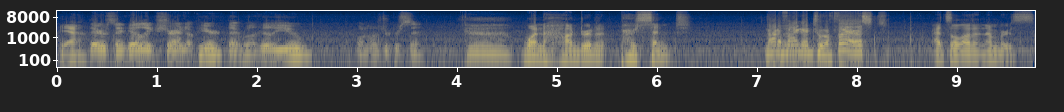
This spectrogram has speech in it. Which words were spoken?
Keaton, Yeah. there's a healing shrine up here that will heal you 100%. 100%? Not if I get to it first. That's a lot of numbers.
